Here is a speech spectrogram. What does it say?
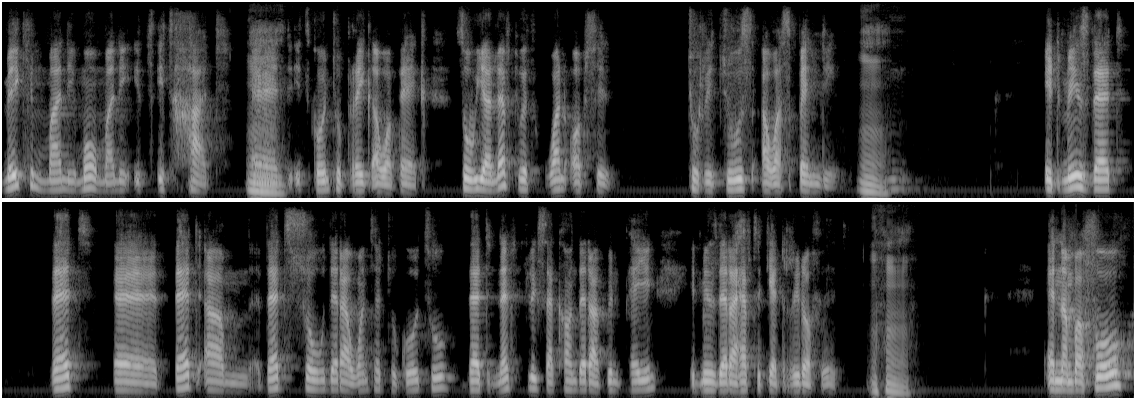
making money, more money, it's it's hard Mm. and it's going to break our back. So we are left with one option to reduce our spending. Mm. It means that that uh, that um that show that I wanted to go to, that Netflix account that I've been paying, it means that I have to get rid of it. Mm-hmm. And number four,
